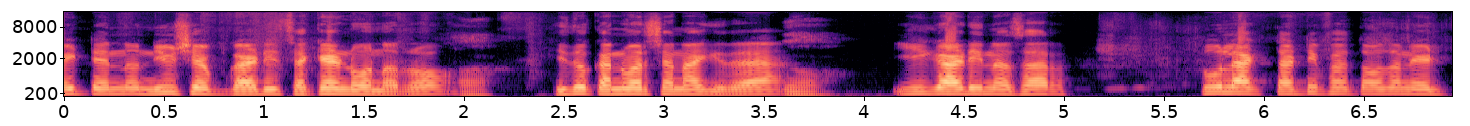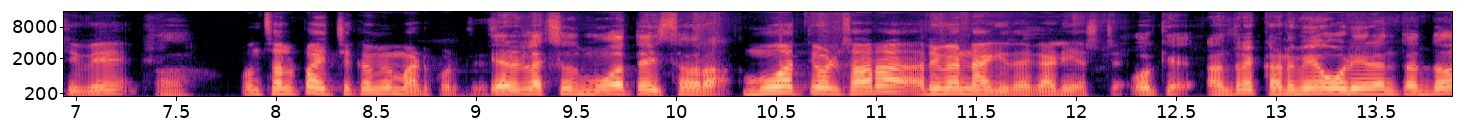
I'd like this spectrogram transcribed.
ಐ ಟೆನ್ ನ್ಯೂ ಶೇಪ್ ಗಾಡಿ ಸೆಕೆಂಡ್ ಓನರ್ ಇದು ಕನ್ವರ್ಷನ್ ಆಗಿದೆ. ಈ ಗಾಡಿನ sir two lakh thirty five thousand ಹೇಳ್ತೀವಿ. ಒಂದ್ ಸ್ವಲ್ಪ ಹೆಚ್ಚು ಕಮ್ಮಿ ಮಾಡ್ಕೊಡ್ತೀವಿ ಎರಡು ಲಕ್ಷದ ಮೂವತ್ತೈದು ಸಾವಿರ. ಮೂವತ್ತೇಳು ಸಾವಿರ ರಿವೆನ್ ಆಗಿದೆ ಗಾಡಿ ಅಷ್ಟೇ. ಓಕೆ ಅಂದ್ರೆ ಕಡಿಮೆ ಓಡಿರೋಂಥದ್ದು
